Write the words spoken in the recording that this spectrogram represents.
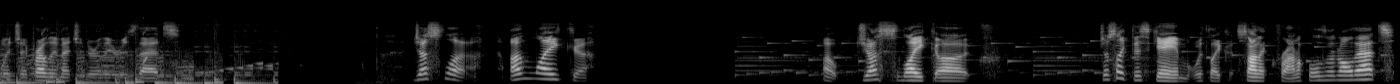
which I probably mentioned earlier, is that just like unlike uh, oh, just like uh, just like this game with like Sonic Chronicles and all that,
